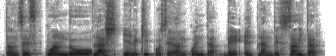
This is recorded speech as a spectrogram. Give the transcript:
Entonces, cuando Flash y el equipo se dan cuenta del plan de Savitar,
